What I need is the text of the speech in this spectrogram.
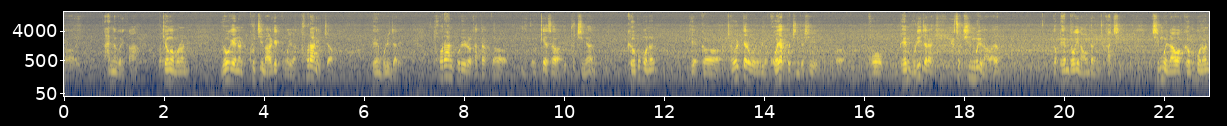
어, 낫는 거니까. 경험으로는 여기에는 굳지 말게끔 우리가 토란 있죠. 뱀 물린 자리. 토란 뿌리를 갖다 어, 이 어깨에서 이 붙이면 그 부분은 게- 그 절대로 우리가 고약 붙인 듯이 어, 그 뱀 물린 자리가 계속 진물이 나와요 그 뱀독이 나온다는 게 같이 진물이 나와 그 부분은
